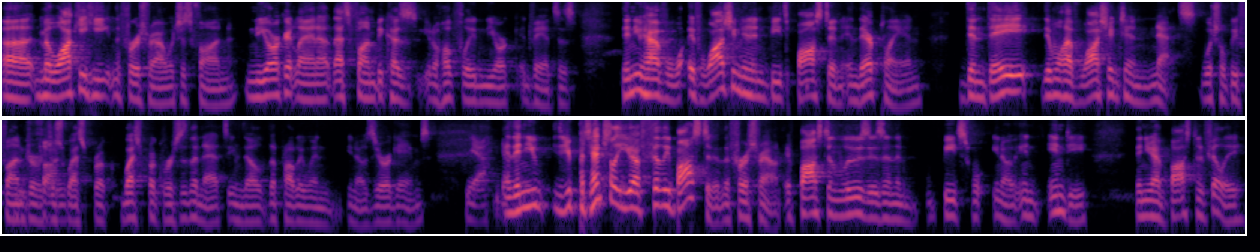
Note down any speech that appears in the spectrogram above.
uh, Milwaukee Heat in the first round, which is fun. New York, Atlanta, that's fun because you know hopefully New York advances. Then you have if Washington beats Boston in their plan, then they then we'll have Washington Nets, which will be fun for just Westbrook Westbrook versus the Nets, even though they'll probably win you know zero games. Yeah. And then you you potentially you have Philly Boston in the first round. If Boston loses and then beats you know in Indy, then you have Boston Philly,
